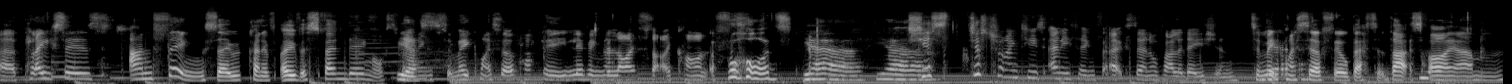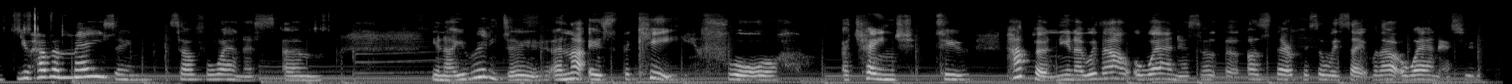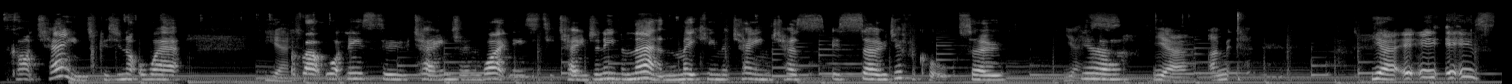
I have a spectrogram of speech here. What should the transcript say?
uh, places, and things. So, kind of overspending or spending Yes. to make myself happy, living the life that I can't afford. Yeah. Yeah. just just trying to use anything for external validation to make Yeah. myself feel better. That's I am. you have amazing self-awareness um you know you really do and that is the key for a change to happen you know without awareness uh, uh, us therapists always say without awareness you can't change because you're not aware Yeah. about what needs to change and why it needs to change and even then making the change has is so difficult so Yes. yeah Yeah. I mean, yeah. It, it, it is.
